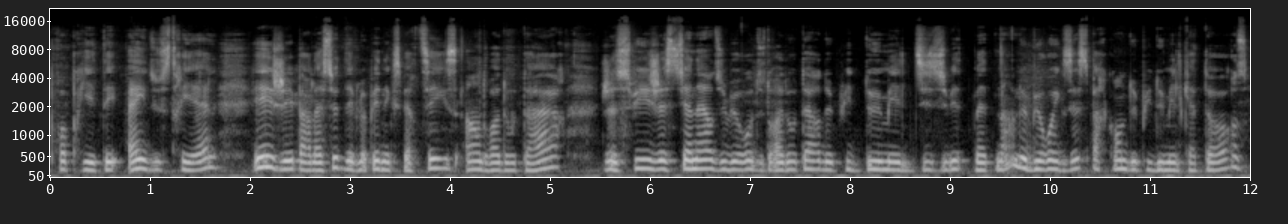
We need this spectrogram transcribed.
propriété industrielle. Et j'ai par la suite développé une expertise en droit d'auteur. Je suis gestionnaire du bureau du droit d'auteur depuis 2018 maintenant. Le bureau existe par contre depuis 2014.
